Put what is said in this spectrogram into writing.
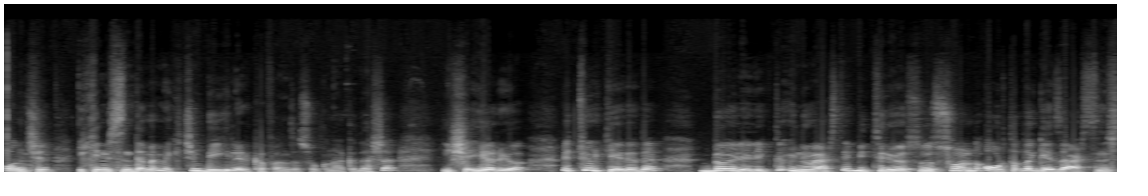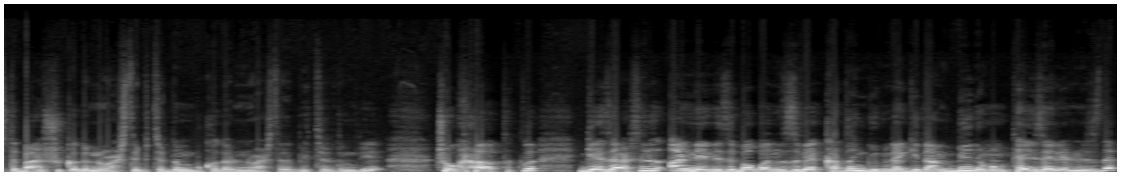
Onun için ikincisini dememek için bilgileri kafanıza sokun arkadaşlar. İşe yarıyor. Ve Türkiye'de de böylelikle üniversite bitiriyorsunuz. Sonra da ortada gezersiniz. İşte ben şu kadar üniversite bitirdim, bu kadar üniversitede bitirdim diye. Çok rahatlıkla gezersiniz. Annenizi, babanızı ve kadın gününe giden minimum teyzelerinizi de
